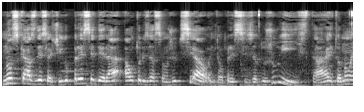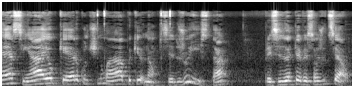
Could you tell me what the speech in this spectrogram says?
Nos casos desse artigo, precederá a autorização judicial. Então, precisa do juiz, tá? Então, não é assim, ah, eu quero continuar, porque. Não, precisa do juiz, tá? Precisa da intervenção judicial.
